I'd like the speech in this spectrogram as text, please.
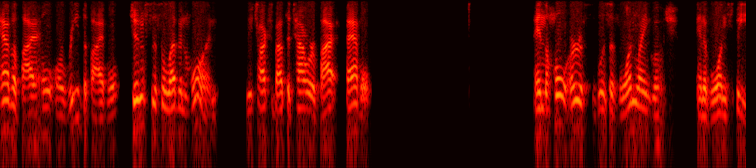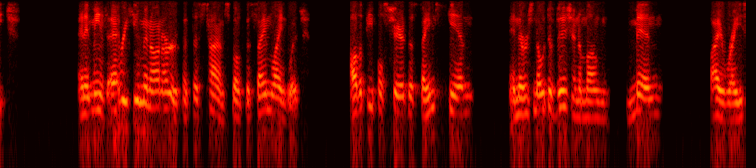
have a Bible or read the Bible, Genesis 11:1, he talks about the Tower of Babel. And the whole earth was of one language and of one speech. And it means every human on earth at this time spoke the same language. All the people shared the same skin, and there was no division among men by race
